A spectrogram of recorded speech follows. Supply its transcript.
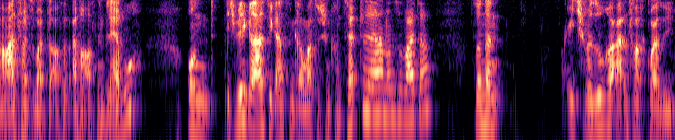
Am Anfang zum Beispiel aus, einfach aus einem Lehrbuch. Und ich will gar nicht die ganzen grammatischen Konzepte lernen und so weiter, sondern ich versuche einfach quasi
